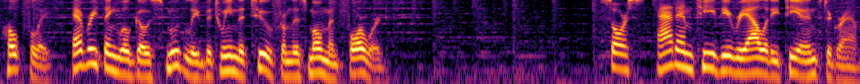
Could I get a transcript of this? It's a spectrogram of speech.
hopefully, everything will go smoothly between the two from this moment forward. Source, at MTV Reality Tea Instagram.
